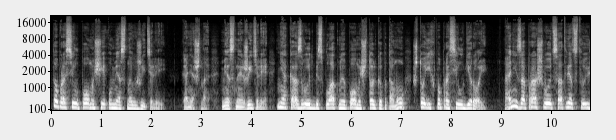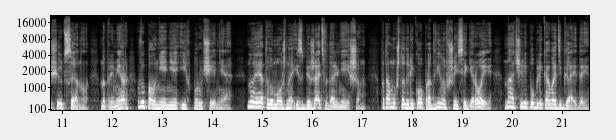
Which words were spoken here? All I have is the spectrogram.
то просил помощи у местных жителей. Конечно, местные жители не оказывают бесплатную помощь только потому, что их попросил герой. Они запрашивают соответствующую цену, например, выполнение их поручения. но этого можно избежать в дальнейшем, потому что далеко продвинувшиеся герои начали публиковать гайды.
